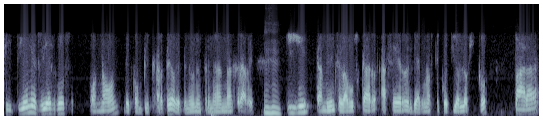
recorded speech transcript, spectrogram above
si tienes riesgos o no de complicarte o de tener una enfermedad más grave y también se va a buscar hacer el diagnóstico etiológico para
